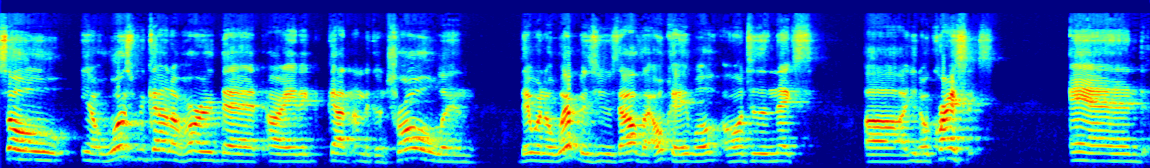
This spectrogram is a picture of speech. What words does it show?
So, you know, once we kind of heard that, all right, it got under control and there were no weapons used, I was like, okay, well, on to the next, uh, you know, crisis. And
